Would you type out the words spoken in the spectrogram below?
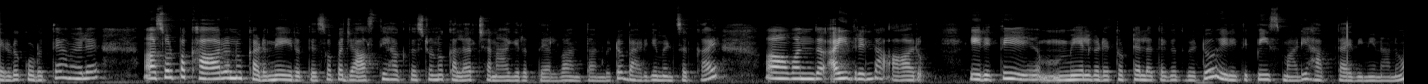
ಎರಡು ಕೊಡುತ್ತೆ. ಆಮೇಲೆ ಸ್ವಲ್ಪ ಖಾರನೂ ಕಡಿಮೆ ಇರುತ್ತೆ. ಸ್ವಲ್ಪ ಜಾಸ್ತಿ ಹಾಕಿದಷ್ಟು ಕಲರ್ ಚೆನ್ನಾಗಿರುತ್ತೆ ಅಲ್ವಾ ಅಂತ ಅಂದ್ಬಿಟ್ಟು ಬ್ಯಾಡಗಿ ಮೆಣಸಿನ್ಕಾಯಿ ಒಂದು ಐದರಿಂದ ಆರು. ಈ ರೀತಿ ಮೇಲ್ಗಡೆ ತೊಟ್ಟೆಲ್ಲ ತೆಗೆದುಬಿಟ್ಟು ಈ ರೀತಿ ಪೀಸ್ ಮಾಡಿ ಹಾಕ್ತಾಯಿದ್ದೀನಿ ನಾನು.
